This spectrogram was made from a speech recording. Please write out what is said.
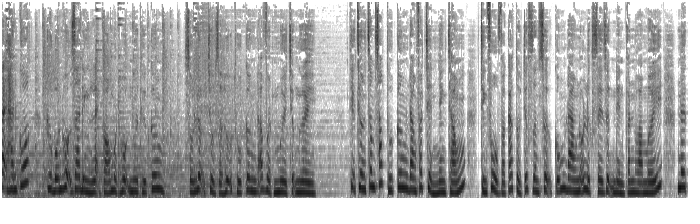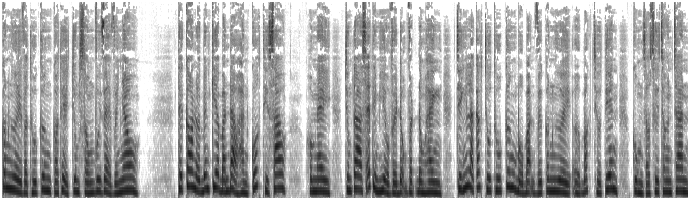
Tại Hàn Quốc, cứ 4 hộ gia đình lại có một hộ nuôi thú cưng. Số lượng chủ sở hữu thú cưng đã vượt 10 triệu người. Thị trường chăm sóc thú cưng đang phát triển nhanh chóng, chính phủ và các tổ chức dân sự cũng đang nỗ lực xây dựng nền văn hóa mới, nơi con người và thú cưng có thể chung sống vui vẻ với nhau. Thế còn ở bên kia bán đảo Hàn Quốc thì sao? Hôm nay, chúng ta sẽ tìm hiểu về động vật đồng hành, chính là các chú thú cưng bầu bạn với con người ở Bắc Triều Tiên cùng giáo sư Chang Chan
